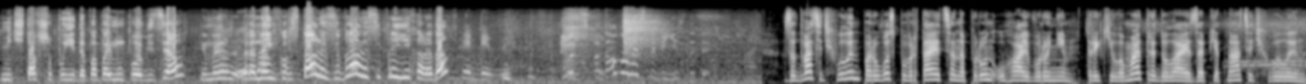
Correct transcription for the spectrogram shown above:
мечтав, що поїде, папа йому пообіцяв. І ми раненько встали, зібрались і приїхали, так? За 20 хвилин паровоз повертається на перон у Гайвороні. Три кілометри долає за 15 хвилин.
